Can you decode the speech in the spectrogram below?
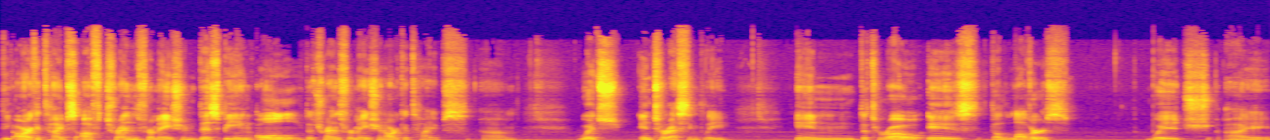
the archetypes of transformation, this being all the transformation archetypes, um, which interestingly, in the tarot is the lovers, which I,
